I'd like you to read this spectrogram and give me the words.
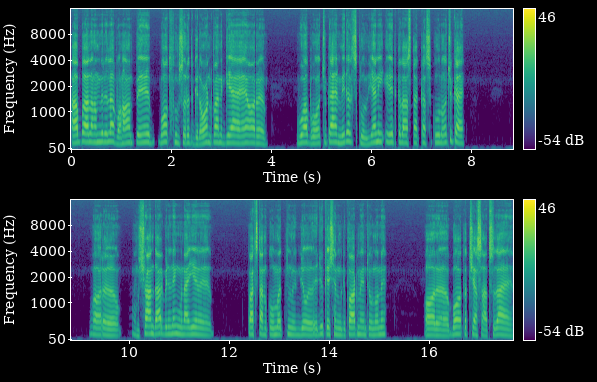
अब अल्हम्दुलिल्लाह वहाँ पे बहुत खूबसूरत ग्राउंड बन गया है और वो अब हो चुका है मिडिल स्कूल यानी एट क्लास तक का स्कूल हो चुका है। और शानदार बिल्डिंग बनाई है पाकिस्तान हुकूमत जो एजुकेशन डिपार्टमेंट है उन्होंने, और बहुत अच्छे इस है,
